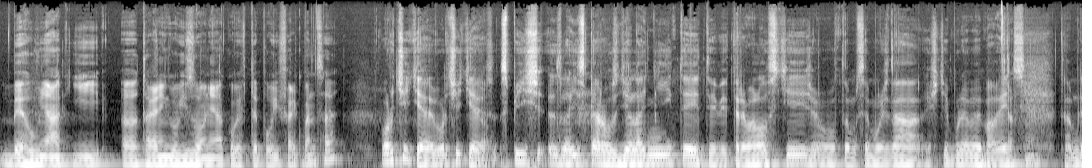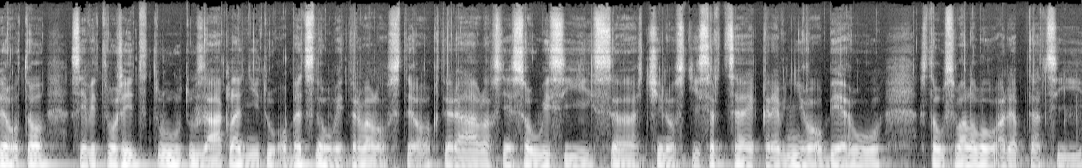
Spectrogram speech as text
běhu v nějaký uh, tréninkové zóně, jako v tepové frekvence? Určitě, určitě. Jo. Spíš z hlediska rozdělení ty, ty vytrvalosti, že o tom se možná ještě budeme bavit. Jasně. Tam jde o to si vytvořit tu, tu základní, tu obecnou vytrvalost, jo, která vlastně souvisí s činností srdce, krevního oběhu, s tou svalovou adaptací,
